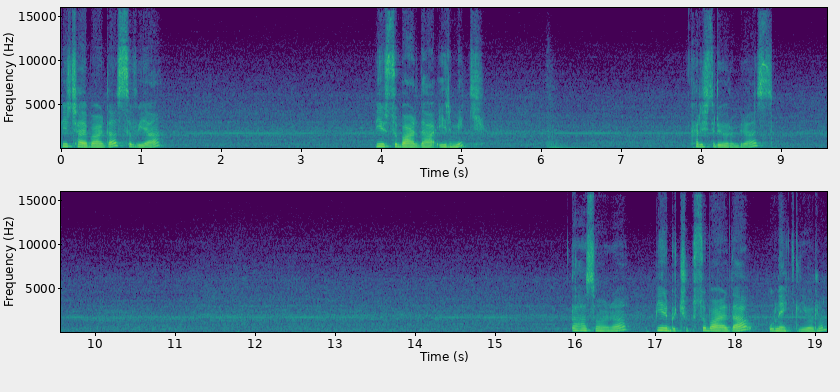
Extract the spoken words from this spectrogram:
bir çay bardağı sıvı yağ, bir su bardağı irmik, karıştırıyorum biraz. Daha sonra bir buçuk su bardağı un ekliyorum.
